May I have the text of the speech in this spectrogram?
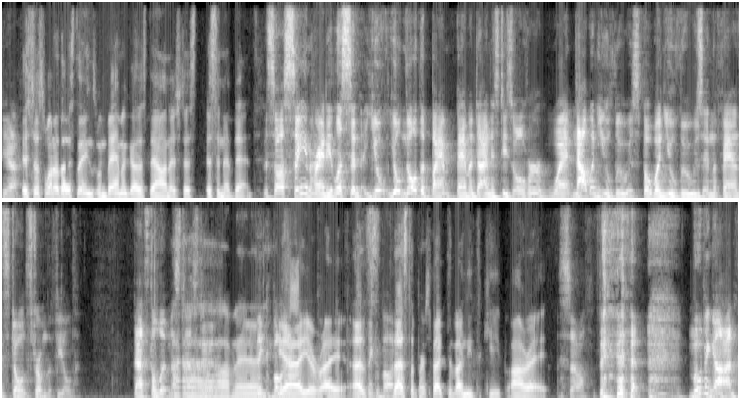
Yeah. it's just one of those things. When Bama goes down, it's just it's an event. So I was saying, Randy, listen, you'll you'll know the Bam- Bama dynasty's over when not when you lose, but when you lose and the fans don't storm the field. That's the litmus test, dude. Oh man, Think about yeah, you're right. That's Think about it. that's the perspective I need to keep. All right. So, moving on.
